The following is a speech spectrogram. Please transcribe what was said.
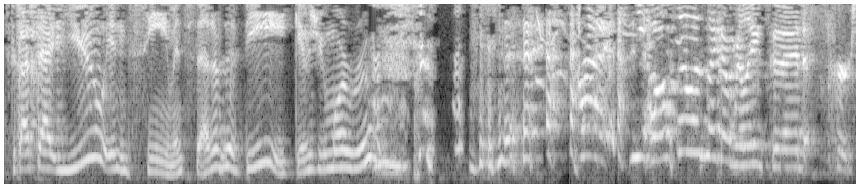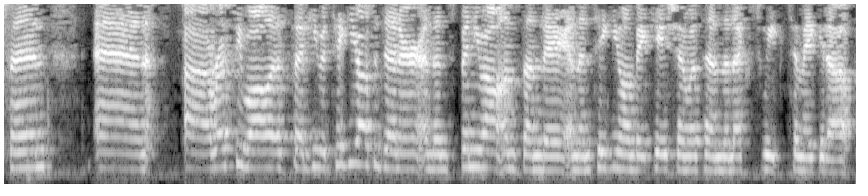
It's got that U inseam instead of the B. Gives you more room. but he also was like a really good person and uh Rusty Wallace said he would take you out to dinner and then spin you out on Sunday and then take you on vacation with him the next week to make it up.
